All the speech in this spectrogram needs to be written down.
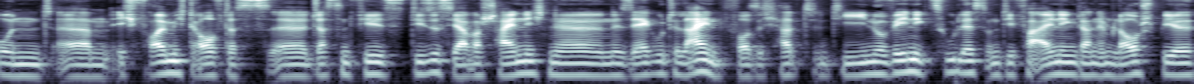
Und ähm, ich freue mich drauf, dass äh, Justin Fields dieses Jahr wahrscheinlich eine, eine sehr gute Line vor sich hat, die nur wenig zulässt und die vor allen Dingen dann im Laufspiel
